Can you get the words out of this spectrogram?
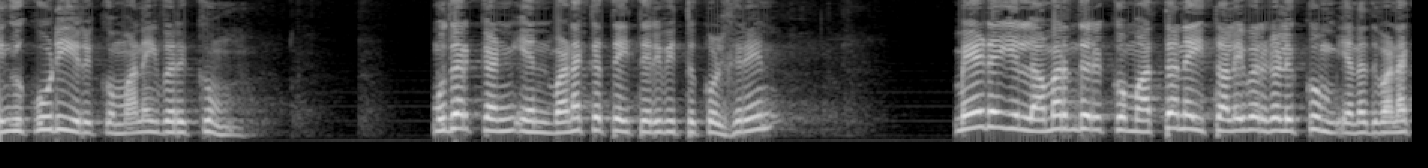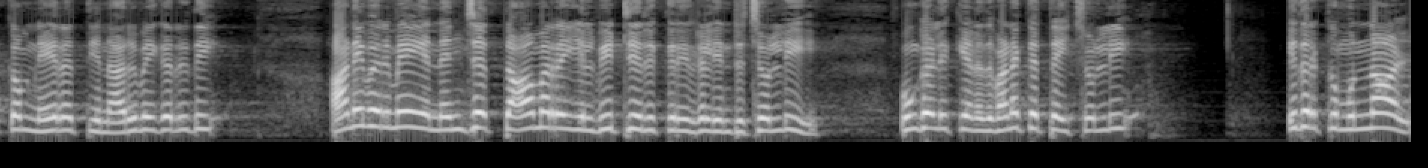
இங்கு கூடியிருக்கும் அனைவருக்கும் முதற்கண் என் வணக்கத்தை தெரிவித்துக் கொள்கிறேன். மேடையில் அமர்ந்திருக்கும் அத்தனை தலைவர்களுக்கும் எனது வணக்கம். நேரத்தின் அருமை கருதி அனைவருமே என் நெஞ்ச தாமரையில் வீற்றிருக்கிறீர்கள் என்று சொல்லி உங்களுக்கு எனது வணக்கத்தை சொல்லி இதற்கு முன்னால்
